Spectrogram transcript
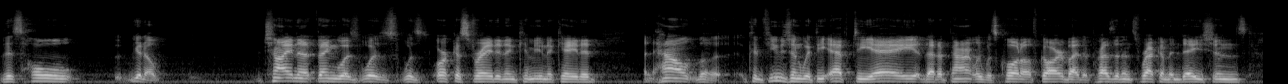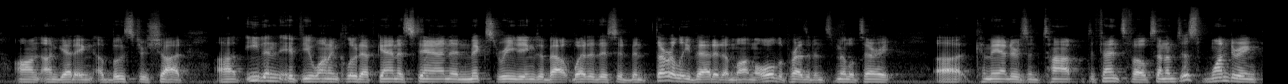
this whole, you know, China thing was was was orchestrated and communicated, and how the confusion with the FDA that apparently was caught off guard by the president's recommendations on, on getting a booster shot. Uh, even if you want to include Afghanistan and mixed readings about whether this had been thoroughly vetted among all the president's military uh, commanders and top defense folks. And I'm just wondering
